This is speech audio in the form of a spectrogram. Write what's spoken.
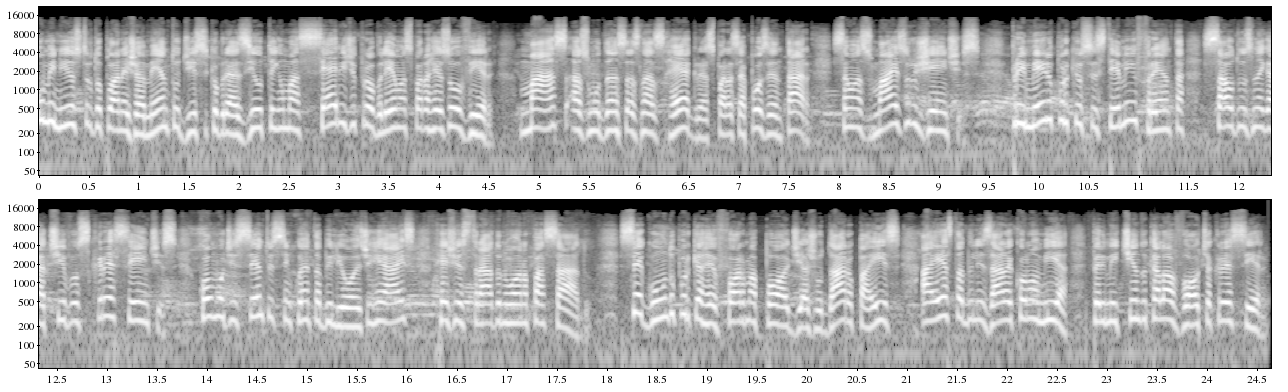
O ministro do Planejamento disse que o Brasil tem uma série de problemas para resolver, mas as mudanças nas regras para se aposentar são as mais urgentes. Primeiro, porque o sistema enfrenta saldos negativos crescentes, como o de 150 bilhões de reais registrado no ano passado. Segundo, porque a reforma pode ajudar o país a estabilizar a economia, permitindo que ela volte a crescer.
